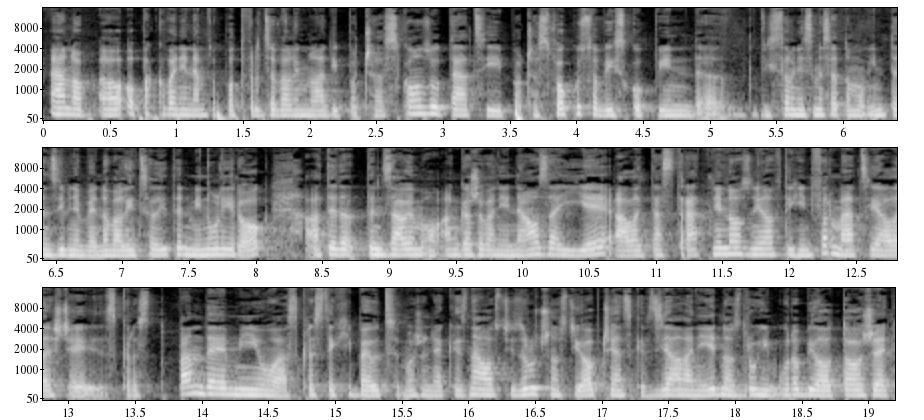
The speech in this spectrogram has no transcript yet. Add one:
Áno, opakovane nám to potvrdzovali mladí počas konzultácií, počas fokusových skupín. Vyslovne sme sa tomu intenzívne venovali celý ten minulý rok. A teda ten záujem o angažovanie naozaj je, ale tá stratnenosť nielen v tých informáciách, ale ešte aj skrz tú pandémiu a skrz tie chýbajúce možno nejaké znalosti, zručnosti, občianske vzdelávanie jedno s druhým urobilo to, že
